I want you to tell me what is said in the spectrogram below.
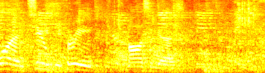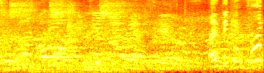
One, two, three. Awesome, guys. I think I feel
